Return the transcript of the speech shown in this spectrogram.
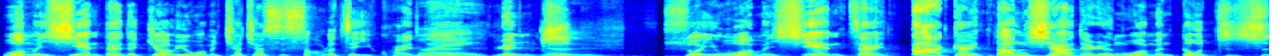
我们现代的教育，我们恰恰是少了这一块的认知，嗯所以我们现在大概当下的人，我们都只是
